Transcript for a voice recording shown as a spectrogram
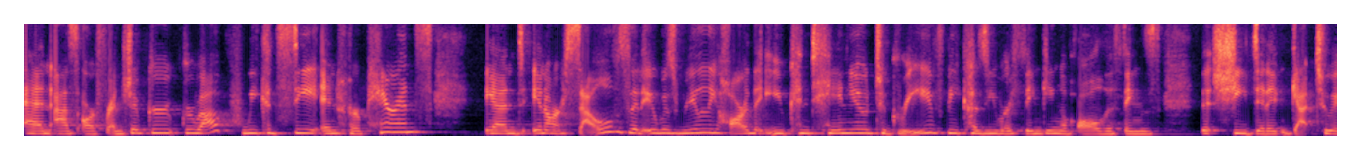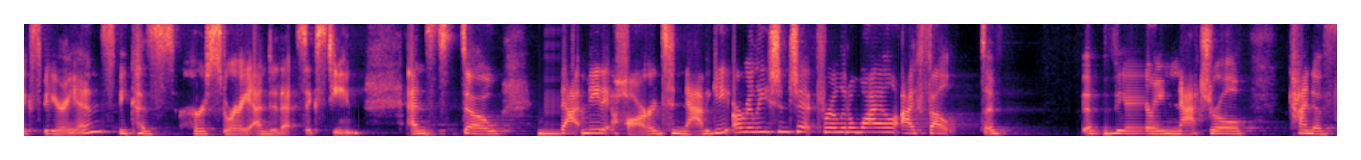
and as our friendship group grew up, we could see in her parents and in ourselves that it was really hard that you continued to grieve because you were thinking of all the things that she didn't get to experience because her story ended at 16. And so that made it hard to navigate our relationship for a little while. I felt a, a very natural kind of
